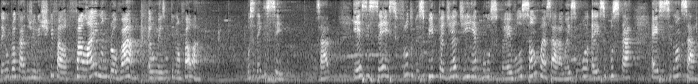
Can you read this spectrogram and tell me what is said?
Tem um brocado jurídico que fala: falar e não provar é o mesmo que não falar. Você tem que ser, sabe? E esse ser, esse fruto do Espírito é dia a dia, é busca, é evolução com essa água, é esse, é esse buscar, é esse se lançar.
